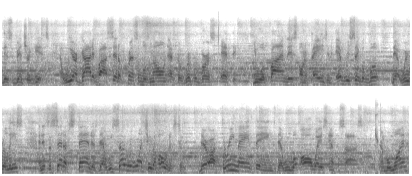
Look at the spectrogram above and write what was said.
this venture gets. And we are guided by a set of principles known as the Rippaverse ethic. You will find this on a page in every single book that we release, and it's a set of standards that we certainly want you to hold us to. There are three main things that we will always emphasize. Number one,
